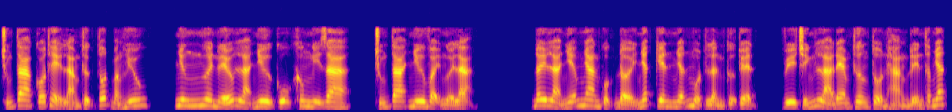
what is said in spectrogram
chúng ta có thể làm thực tốt bằng hữu, nhưng ngươi nếu là như cũ không nghĩ ra, chúng ta như vậy người lạ. Đây là nhiễm nhan cuộc đời nhất kiên nhẫn một lần cự tuyệt, vì chính là đem thương tổn hàng đến thấp nhất.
